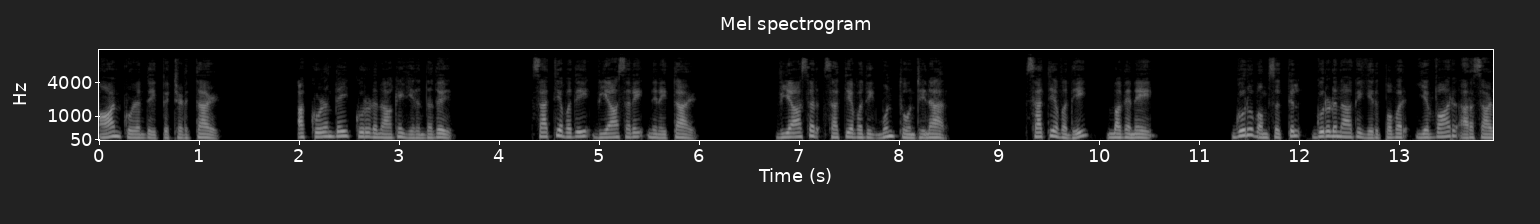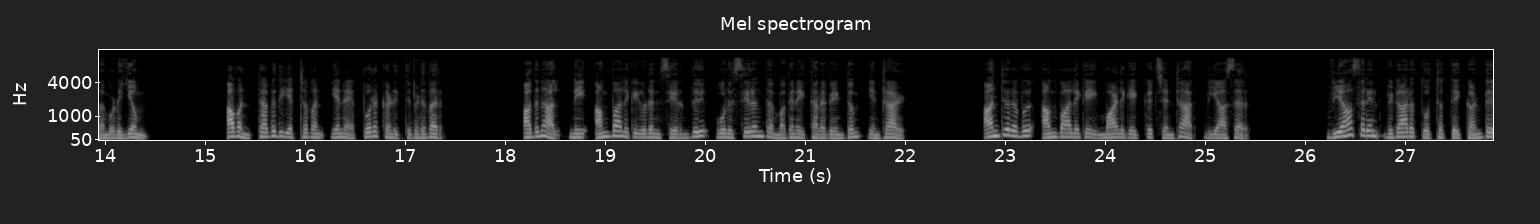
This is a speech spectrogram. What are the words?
ஆண் குழந்தை பெற்றெடுத்தாள். அக்குழந்தை குருடனாக இருந்தது. சத்யவதி வியாசரை நினைத்தாள். வியாசர் சத்யவதி முன் தோன்றினார். சத்யவதி மகனே குரு வம்சத்தில் குருடனாக இருப்பவர் எவ்வாறு அரசாள முடியும்? அவன் தகுதியற்றவன் என புறக்கணித்து விடுவர் அதனால் நீ அம்பாலிகையுடன் சேர்ந்து ஒரு சிறந்த மகனை தர வேண்டும் என்றாள். அன்றிரவு அம்பாலிகை மாளிகைக்குச் சென்றார் வியாசர். வியாசரின் விகாரத் தோற்றத்தைக் கண்டு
